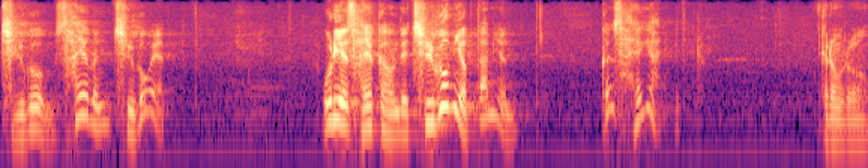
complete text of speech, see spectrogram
즐거움, 사역은 즐거워야 됩니다. 우리의 사역 가운데 즐거움이 없다면 그건 사역이 아닙니다. 그러므로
